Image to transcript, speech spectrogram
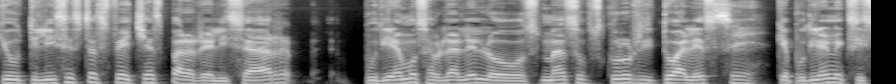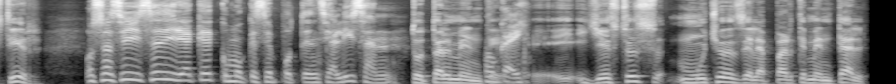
que utiliza estas fechas para realizar, pudiéramos hablarle, los más oscuros rituales Sí. que pudieran existir. O sea, sí se diría que como que se potencializan. Totalmente. Ok. Eh, Y esto es mucho desde la parte mental.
